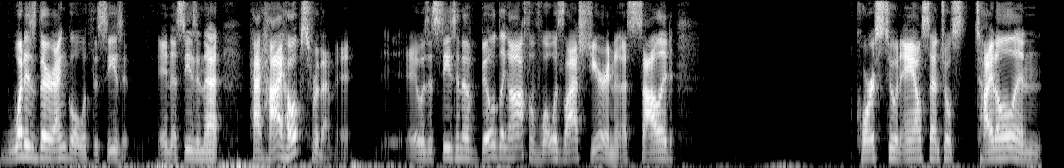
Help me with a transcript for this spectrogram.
what is their end goal with this season? In a season that had high hopes for them. It, it was a season of building off of what was last year and a solid course to an AL Central title. And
